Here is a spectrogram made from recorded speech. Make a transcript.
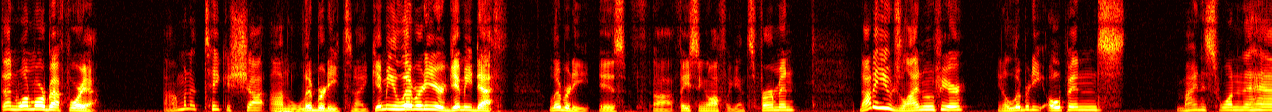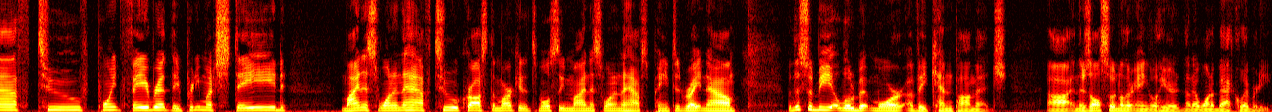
Then one more bet for you. I'm going to take a shot on Liberty tonight. Give me Liberty or give me death. Liberty is uh, facing off against Furman. Not a huge line move here. You know, Liberty opened minus one and a half, two point favorite. They pretty much stayed minus one and a half, two across the market. It's mostly minus one and a half painted right now. But this would be a little bit more of a KenPom edge. Uh, and there's also another angle here that I want to back Liberty.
